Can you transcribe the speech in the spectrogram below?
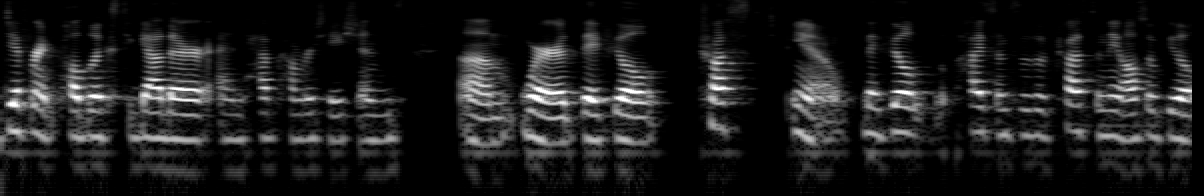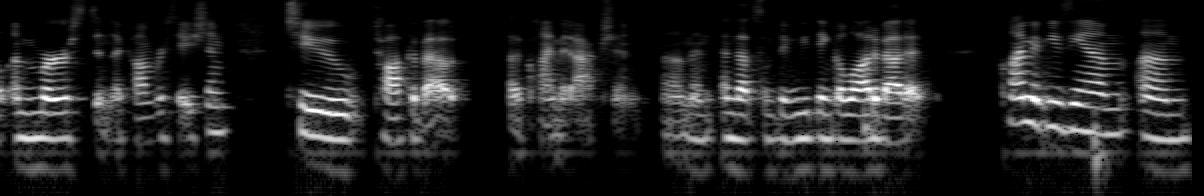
different publics together and have conversations um, where they feel trust, you know, they feel high senses of trust and they also feel immersed in the conversation to talk about uh, climate action. Um, and, and that's something we think a lot about at Climate Museum um,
